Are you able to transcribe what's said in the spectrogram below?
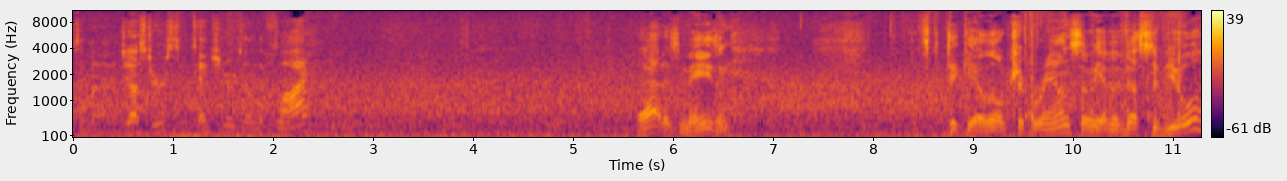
some uh, adjusters, some tensioners on the fly. That is amazing. Let's take you a little trip around so we have a vestibule.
